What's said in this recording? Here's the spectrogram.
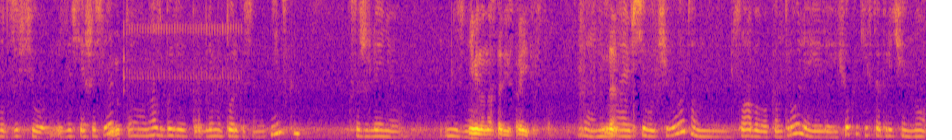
вот за все, за все шесть лет угу. у нас были проблемы только с Амутнинском, к сожалению. Не знаю. Именно на стадии строительства? Да, не да. знаю всего чего, там, слабого контроля или еще каких-то причин, но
